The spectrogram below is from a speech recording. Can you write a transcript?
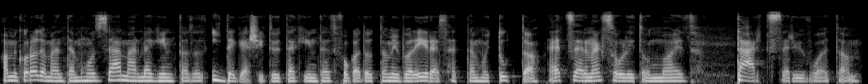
Amikor oda mentem hozzá, már megint az az idegesítő tekintet fogadott, amiből érezhettem, hogy tudta. Egyszer megszólítom majd. Tárgyszerű voltam.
